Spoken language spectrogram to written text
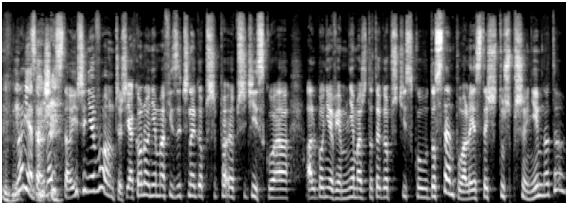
mhm. no, nie co, no i stoisz i nie włączysz. Jak ono nie ma fizycznego przy, przycisku, a, albo nie wiem, nie masz do tego przycisku dostępu, ale jesteś tuż przy nim, no to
